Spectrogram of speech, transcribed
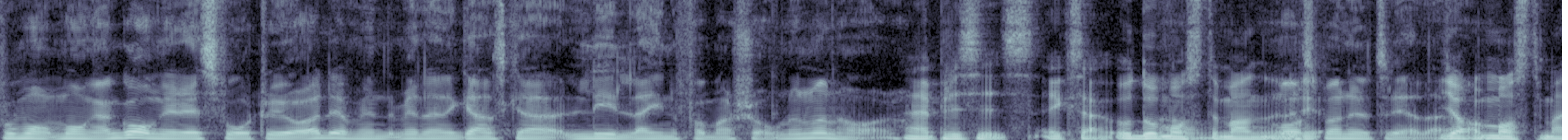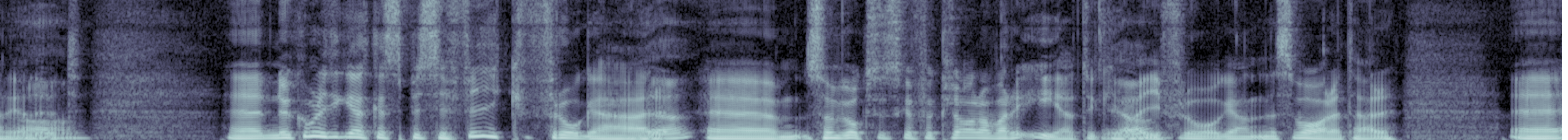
på må många gånger är det svårt att göra det med, med den ganska lilla informationen man har. Nej, precis. Exakt. Och då måste man... Måste man utreda. Ja, måste man reda ut. Eh, nu kommer det till en ganska specifik fråga här, eh, som vi också ska förklara vad det är, tycker Ja. jag, i frågan, svaret här. Eh,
